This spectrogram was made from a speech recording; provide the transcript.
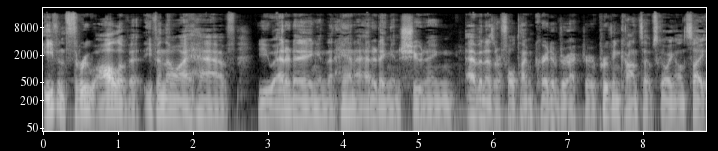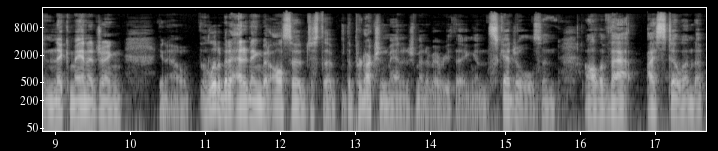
even through all of it, even though I have you editing and then Hannah editing and shooting, Evan as our full time creative director, proving concepts, going on site, and Nick managing you know a little bit of editing but also just the the production management of everything and schedules and all of that i still end up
